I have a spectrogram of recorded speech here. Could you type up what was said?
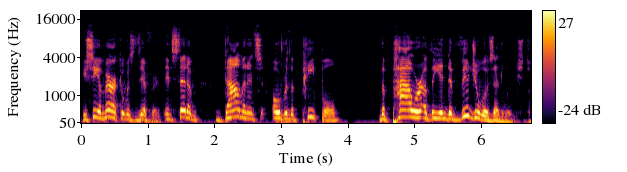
You see, America was different. Instead of dominance over the people, the power of the individuals at least.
